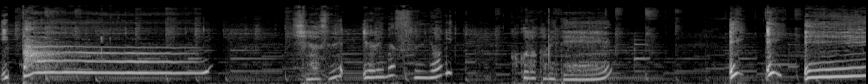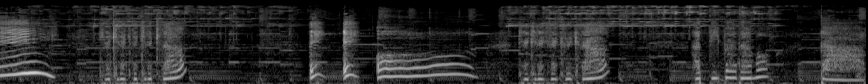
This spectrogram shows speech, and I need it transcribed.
気いっぱい幸せでいられますように心込めて、えいえいえいキラキラキラキラキラえいえいおーキラキラキラキラキラハッピーバーダーもたっ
